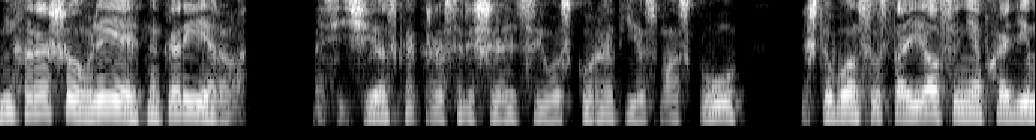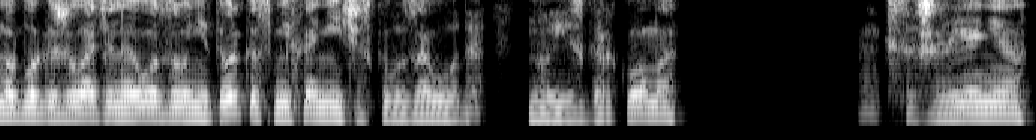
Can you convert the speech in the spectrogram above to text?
Нехорошо влияет на карьеру. А сейчас как раз решается его скорый отъезд в Москву, и чтобы он состоялся, необходимы благожелательные отзывы не только с механического завода, но и из горкома. К сожалению,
